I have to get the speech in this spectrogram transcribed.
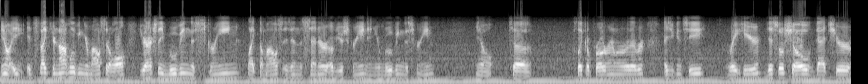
you know it, it's like you're not moving your mouse at all. You're actually moving the screen, like the mouse is in the center of your screen, and you're moving the screen, you know, to click a program or whatever. As you can see right here, this will show that you're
